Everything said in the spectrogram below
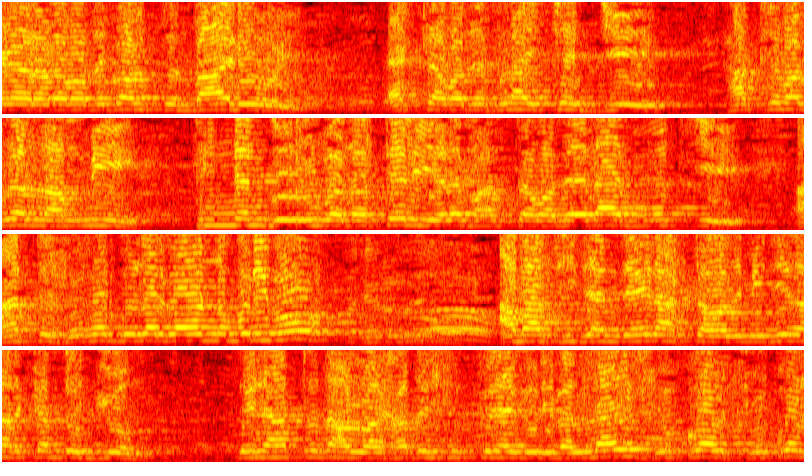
এগারোটা বাজে করতেন বাইরে ওই একটা বাজে ফ্লাইট চেপজি হাটছে বাজার নামমি। তিন দিন গরু বাজার পাঁচটা বাজে রায় পৌঁছছি আর তো শুকর গুজার গরম না করিব আবার দেয় আটটা বাজে মিটিং আর জুম। আটটা আল্লাহর শুক্রিয়া করি, আল্লাহ শুকর শুকর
